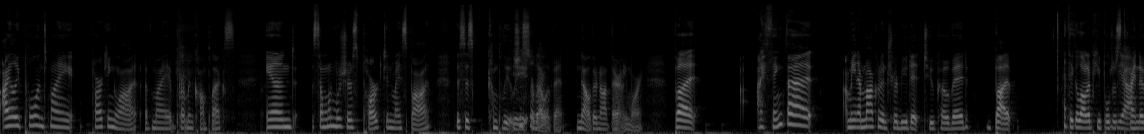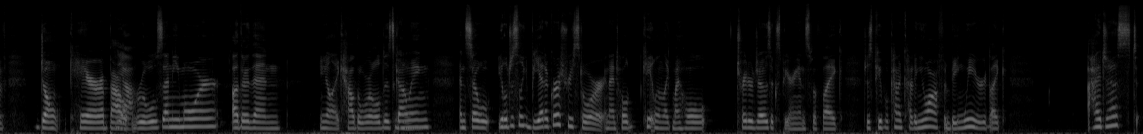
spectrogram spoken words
I like pull into my parking lot of my apartment complex, and someone was just parked in my spot. This is completely still there? irrelevant. No, they're not there Oh. anymore. But I think that I mean I'm not going to attribute it to COVID, but I think a lot of people just Yeah. kind of don't care about Yeah. rules anymore, other than you know like how the world is Mm-hmm. going. And so you'll just like be at a grocery store, and I told Caitlin like my whole Trader Joe's experience with like just people kind of cutting you off and being weird. Like, I just,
